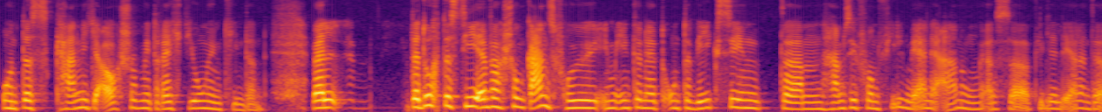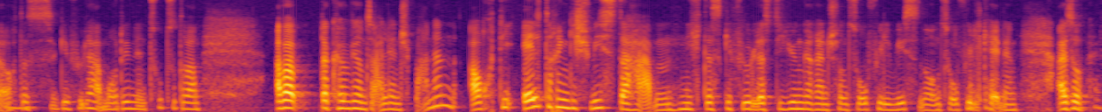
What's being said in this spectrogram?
und das kann ich auch schon mit recht jungen Kindern. Weil dadurch, dass die einfach schon ganz früh im Internet unterwegs sind, ähm, haben sie von viel mehr eine Ahnung, als äh, viele Lehrende auch mhm. das Gefühl haben oder ihnen zuzutrauen. Aber da können wir uns alle entspannen. Auch die älteren Geschwister haben nicht das Gefühl, dass die Jüngeren schon so viel wissen und so viel kennen. Also okay.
